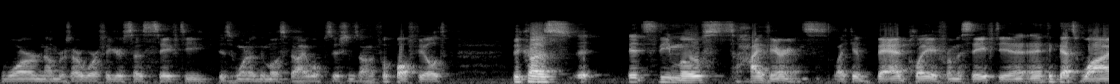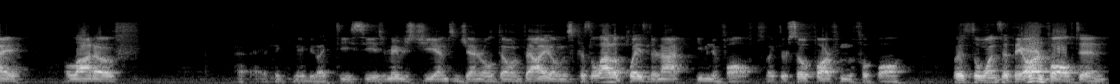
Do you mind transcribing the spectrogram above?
WAR numbers, our WAR figure says safety is one of the most valuable positions on the football field because it, it's the most high variance, like a bad play from a safety. And, and I think that's why a lot of I think maybe like DCs or maybe just GMs in general don't value them is because a lot of the plays they're not even involved. Like they're so far from the football, but it's the ones that they are involved in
